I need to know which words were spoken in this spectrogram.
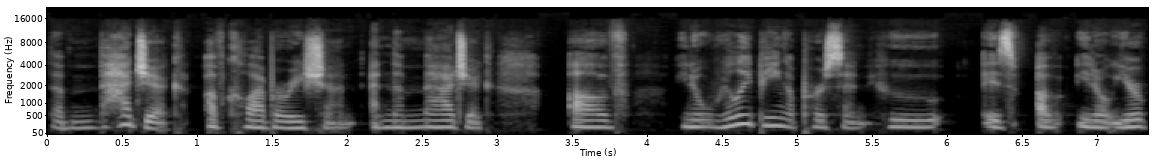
the magic of collaboration and the magic of you know, really being a person who is, a, you know, you're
